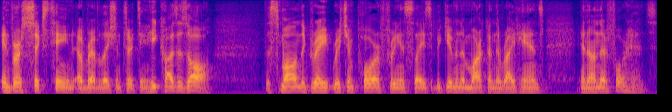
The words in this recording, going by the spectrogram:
In verse 16 of Revelation 13, he causes all the small and the great, rich and poor, free and slaves, to be given the mark on the right hands and on their foreheads.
